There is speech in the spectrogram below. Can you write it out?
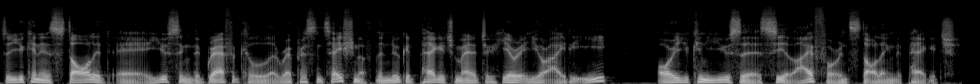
So you can install it uh, using the graphical uh, representation of the NuGet package manager here in your IDE, or you can use a CLI for installing the package.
